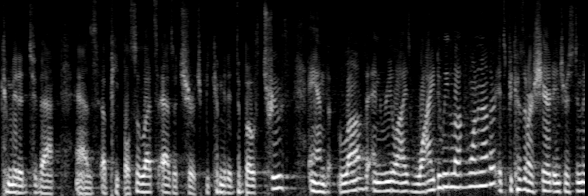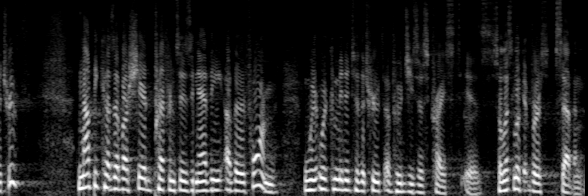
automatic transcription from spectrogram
committed to that as a people. So let's, as a church, be committed to both truth and love and realize why do we love one another? It's because of our shared interest in the truth. not because of our shared preferences in any other form. We're, we're committed to the truth of who Jesus Christ is. So let's look at verse 7.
